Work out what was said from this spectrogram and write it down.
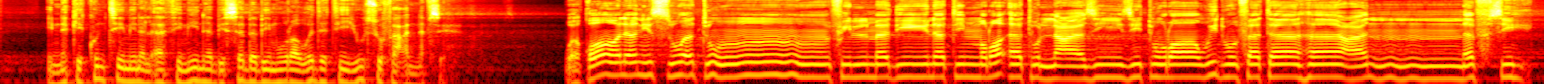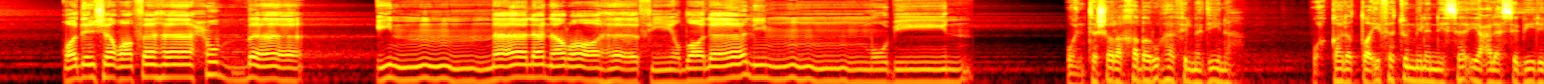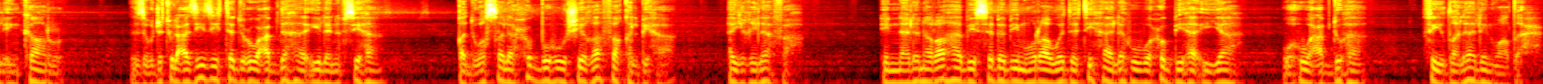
إنك كنت من الآثمين بسبب مراودة يوسف عن نفسه. وقال نسوة في المدينة امرأة العزيز تراود فتاها عن نفسه. قد شغفها حبا. إنا لنراها في ضلال مبين. وانتشر خبرها في المدينة وقالت طائفة من النساء على سبيل الإنكار زوجة العزيز تدعو عبدها إلى نفسها قد وصل حبه شغاف قلبها أي غلافة. إنا لنراها بسبب مراودتها له وحبها إياه وهو عبدها في ضلال واضح.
